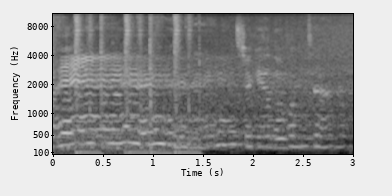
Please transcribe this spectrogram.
hands together one time.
